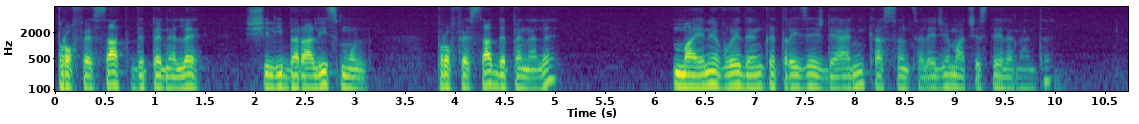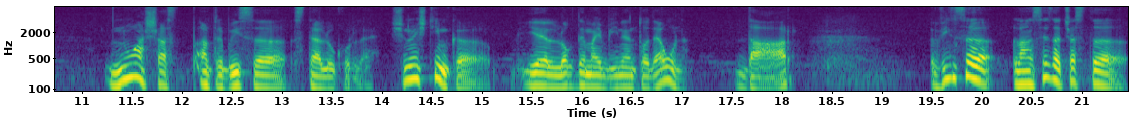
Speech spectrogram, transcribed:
profesat de PNL și liberalismul profesat de PNL? Mai e nevoie de încă 30 de ani ca să înțelegem aceste elemente? Nu așa ar trebui să stea lucrurile. Și noi știm că e loc de mai bine întotdeauna. Dar vin să lansez această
